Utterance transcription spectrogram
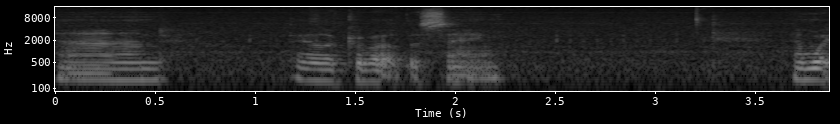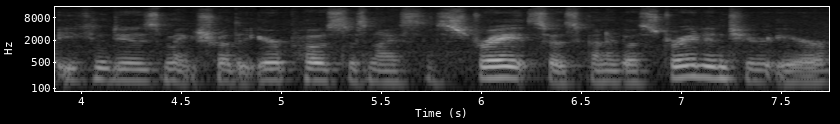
and they look about the same. And what you can do is make sure the ear post is nice and straight so it's going to go straight into your ear.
